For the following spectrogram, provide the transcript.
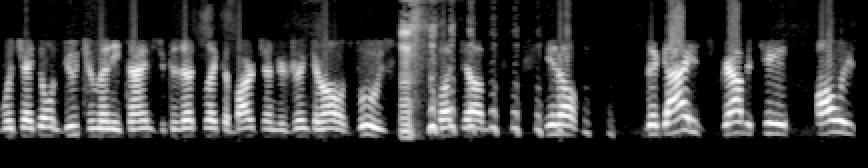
which I don't do too many times because that's like a bartender drinking all his booze, but um, you know, the guys gravitate always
